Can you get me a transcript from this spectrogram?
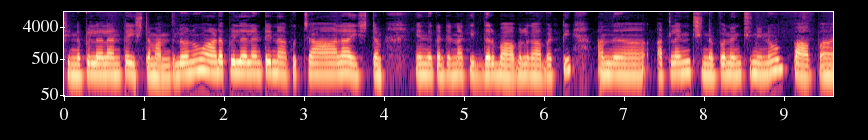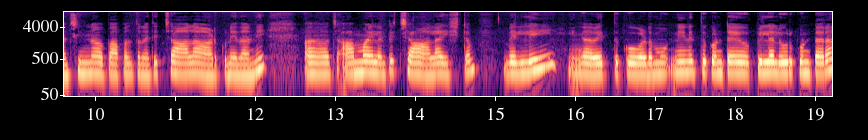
చిన్నపిల్లలంటే ఇష్టం. అందులోనూ ఆడపిల్లలంటే నాకు చాలా ఇష్టం. ఎందుకంటే నాకు ఇద్దరు బాబులు కాబట్టి అంద అట్లనే చిన్నప్పటి నుంచి నేను పాప చిన్న పాపలతోనైతే చాలా ఆడుకునేదాన్ని. అమ్మాయిలంటే చాలా ఇష్టం. వెళ్ళి ఇంకా ఎత్తుకోవడము నేను ఎత్తుకుంటే పిల్లలు ఊరుకుంటారా?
